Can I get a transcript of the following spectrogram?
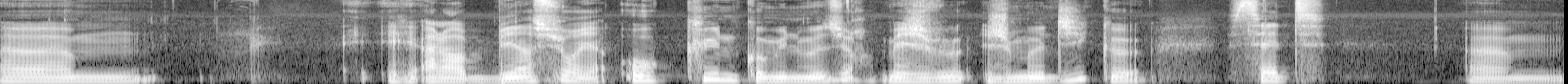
Euh, alors, bien sûr, il n'y a aucune commune mesure, mais je, me dis que cette. euh,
